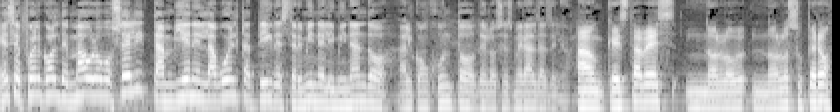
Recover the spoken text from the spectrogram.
Ese fue el gol de Mauro Boselli. También en la vuelta Tigres termina eliminando al conjunto de los Esmeraldas de León. Aunque esta vez no lo, no lo superó.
